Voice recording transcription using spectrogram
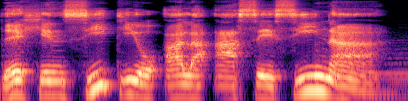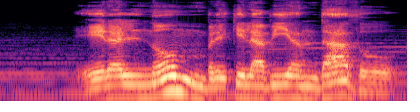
Dejen sitio a la asesina. Era el nombre que le habían dado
